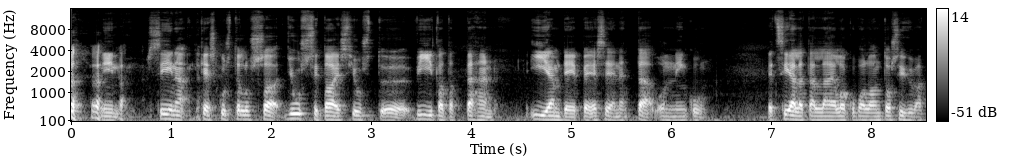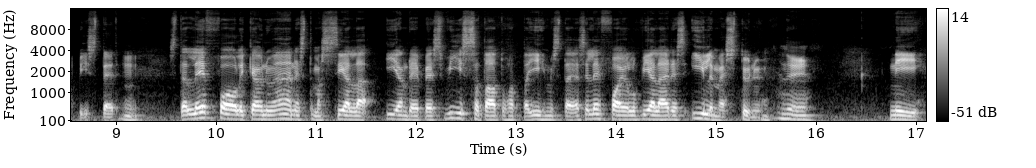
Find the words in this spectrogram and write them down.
niin siinä keskustelussa Jussi taisi just viitata tähän IMDPCen, että on niin kuin että siellä tällä elokuvalla on tosi hyvät pisteet. Mm. Sitä leffaa oli käynyt äänestämässä siellä IMDBs 500 000 ihmistä, ja se leffa ei ollut vielä edes ilmestynyt. Niin. Niin.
